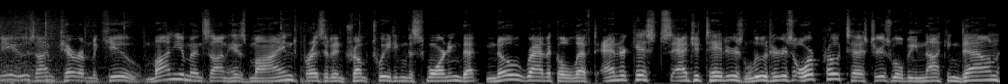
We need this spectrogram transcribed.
News, I'm Karen McHugh. Monuments on his mind. President Trump tweeting this morning that no radical left anarchists, agitators, looters, or protesters will be knocking down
